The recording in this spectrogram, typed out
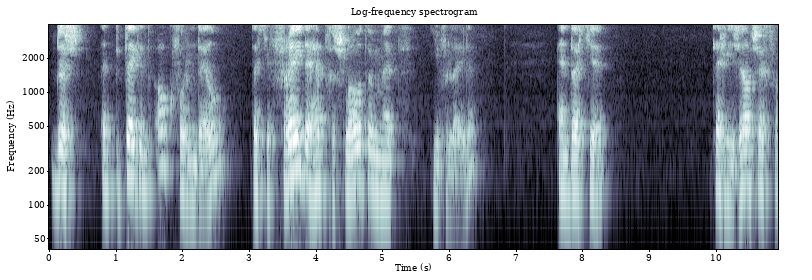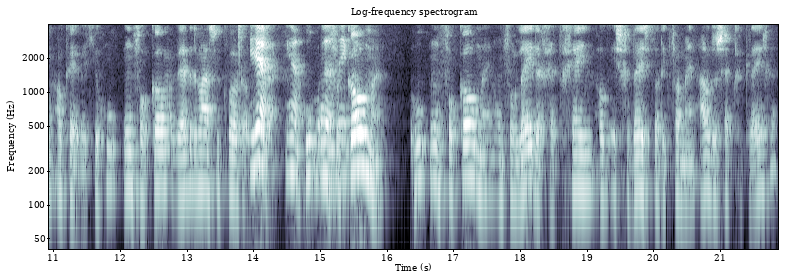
Dus het betekent ook voor een deel dat je vrede hebt gesloten met je verleden en dat je tegen jezelf zegt van oké, weet je, hoe onvolkomen, we hebben er laatst een quote over gedaan. Hoe onvolkomen, hoe onvolkomen en onvolledig hetgeen ook is geweest wat ik van mijn ouders heb gekregen.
